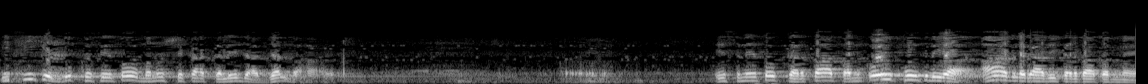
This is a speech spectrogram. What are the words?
इसी के दुख से तो मनुष्य का कलेजा जल रहा है। इसने तो कर्तापन को ही फूक दिया। आग लगा दी कर्तापन ने।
